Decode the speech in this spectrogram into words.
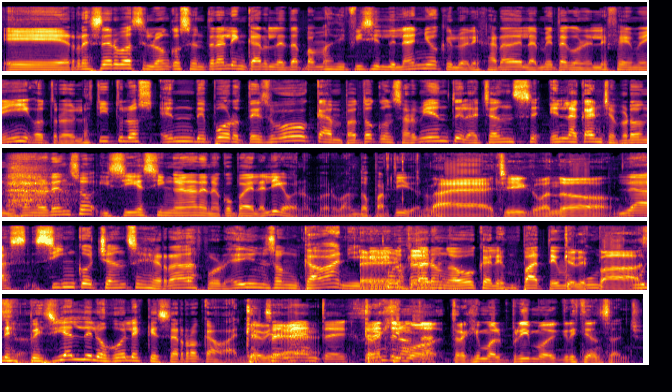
Eh, reservas, el Banco Central encara la etapa más difícil del año que lo alejará de la meta con el FMI, otro de los títulos. En deportes, Boca empató con Sarmiento y la chance en la cancha, perdón, de San Lorenzo y sigue sin ganar en la Copa de la Liga. Bueno, pero van dos partidos, ¿no? Eh, chico, cuando. Las cinco chances erradas por Edinson Cavani que Eh, le costaron ¿qué- a Boca el empate. qué les un, pasa? un especial de los goles que cerró Cavani. Qué. Excelente, excelente Trajimos, trajimos al primo de Cristian Sancho.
